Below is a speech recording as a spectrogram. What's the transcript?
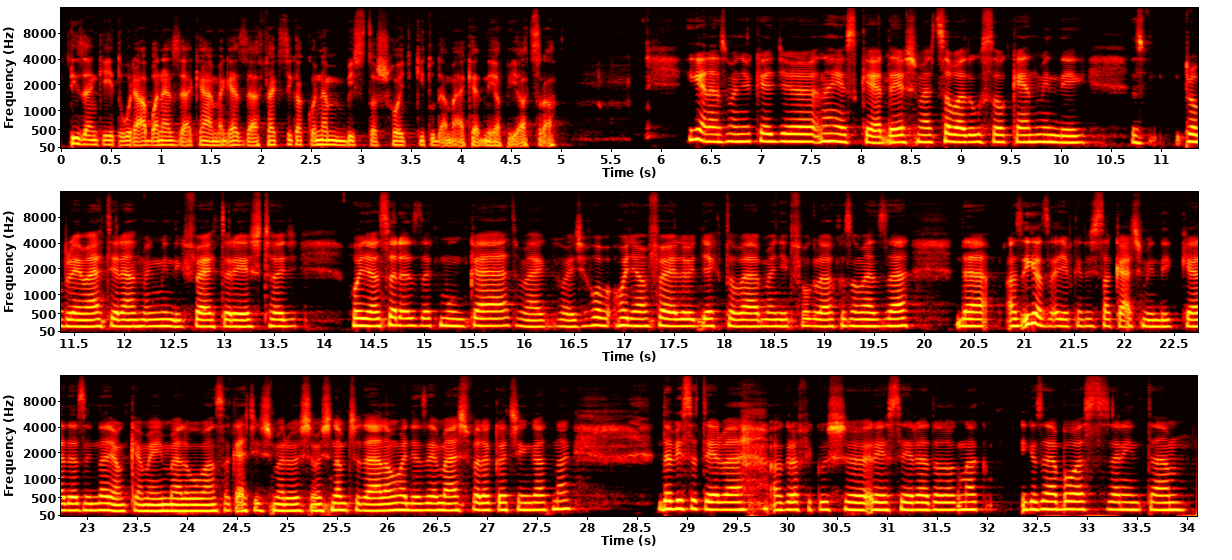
12 órában ezzel kell, meg ezzel fekszik, akkor nem biztos, hogy ki tud emelkedni a piacra. Igen, ez mondjuk egy nehéz kérdés, mert szabadúszóként mindig ez problémát jelent, meg mindig fejtörést, hogy hogyan szerezzek munkát, meg hogy ho- hogyan fejlődjek tovább, mennyit foglalkozom ezzel. De az igaz egyébként, hogy szakács mindig kell, de ez egy nagyon kemény meló van szakács ismerősöm, és nem csodálom, hogy azért másfele kacsingatnak. De visszatérve a grafikus részére a dolognak, igazából azt szerintem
